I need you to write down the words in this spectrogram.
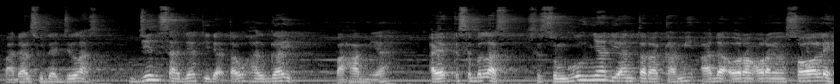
padahal sudah jelas jin saja tidak tahu hal gaib. Paham ya? Ayat ke-11, sesungguhnya di antara kami ada orang-orang yang soleh.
